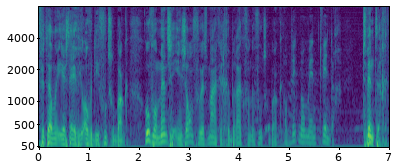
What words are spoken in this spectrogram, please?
Vertel me eerst even over die voedselbank. Hoeveel mensen in Zandvoort maken gebruik van de voedselbank? Op dit moment 20. 20.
